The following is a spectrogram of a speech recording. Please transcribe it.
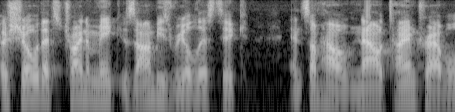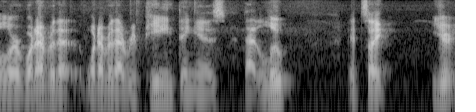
a show that's trying to make zombies realistic and somehow now time travel or whatever that whatever that repeating thing is that loop it's like you're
